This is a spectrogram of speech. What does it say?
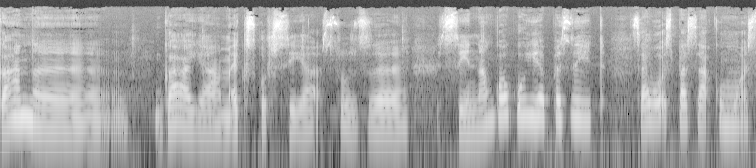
gan uh, gājām ekskursijās uz uh, sinagogu iepazīt. Savos pasākumos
